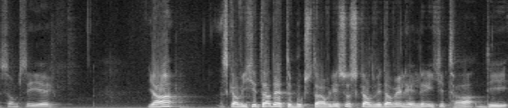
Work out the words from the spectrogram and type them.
som sier ja, skal vi ikke ta dette bokstavelig, så skal vi da vel heller ikke ta de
